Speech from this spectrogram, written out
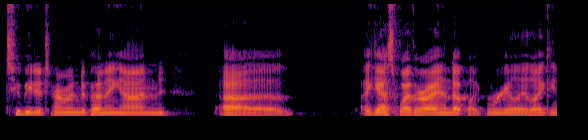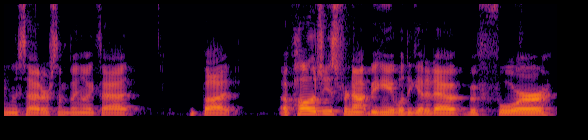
to be determined depending on, uh, I guess, whether I end up like really liking the set or something like that. But apologies for not being able to get it out before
